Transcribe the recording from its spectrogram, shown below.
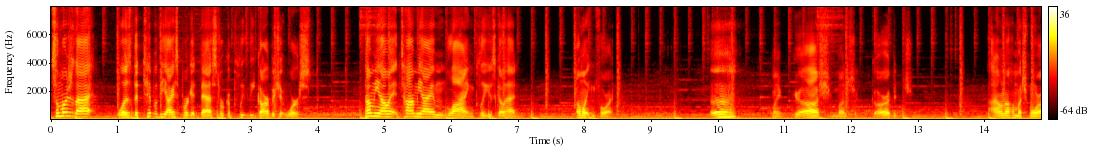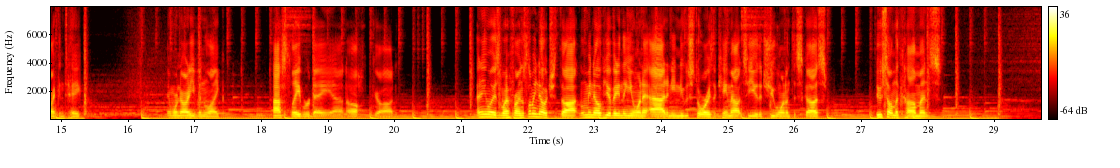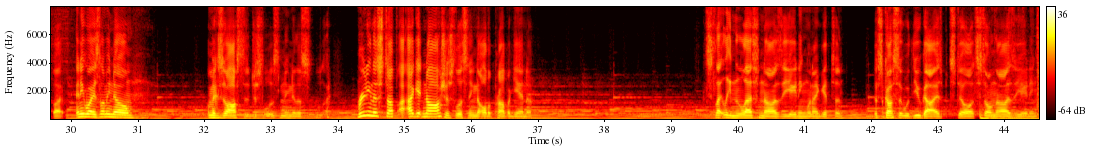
So much of that was the tip of the iceberg at best or completely garbage at worst. Tell me, I, tell me I am lying, please. Go ahead. I'm waiting for it. Ugh. My gosh, a bunch of garbage. I don't know how much more I can take. And we're not even like past Labor Day yet. Oh god. Anyways, my friends, let me know what you thought. Let me know if you have anything you want to add, any news stories that came out to you that you want to discuss. Do so in the comments. But anyways, let me know. I'm exhausted just listening to this. Reading this stuff, I get nauseous listening to all the propaganda. Slightly less nauseating when I get to discuss it with you guys, but still, it's still nauseating.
